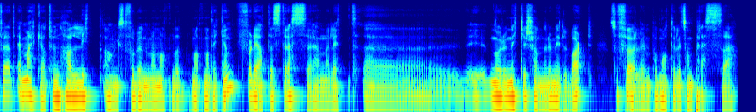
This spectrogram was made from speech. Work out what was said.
For jeg, merker at hun har litt angst forbundet med matematikken, fordi at det stresser henne litt. eh, når hun ikke skjønner umiddelbart, så føler hun på en måte litt sånn presset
